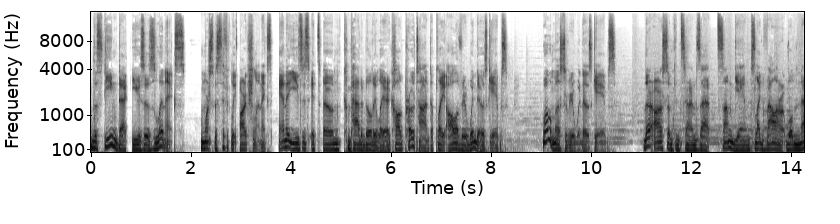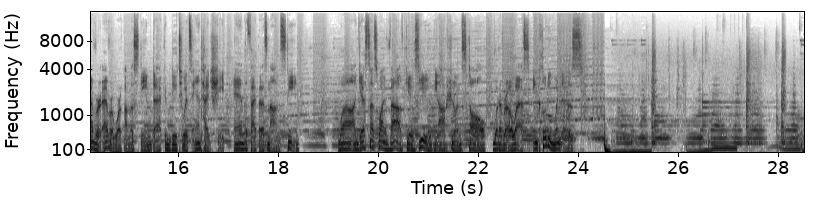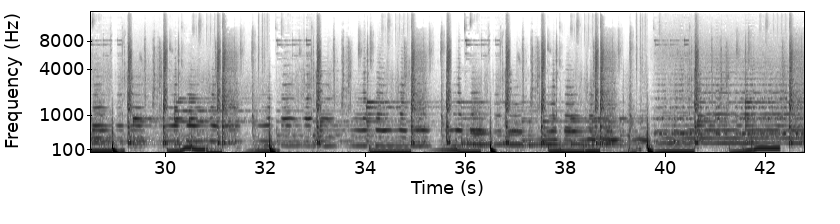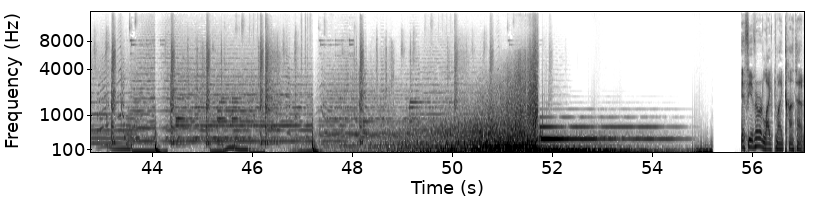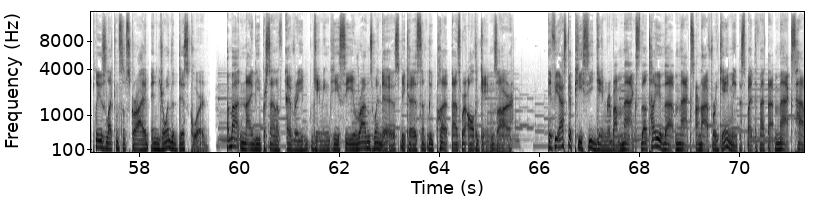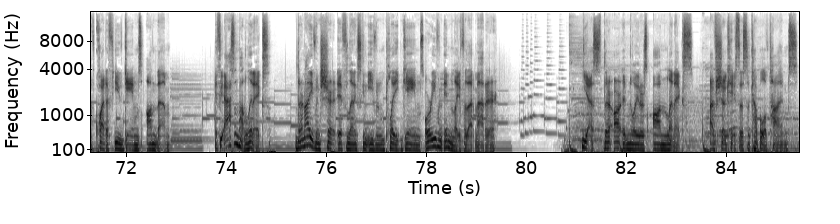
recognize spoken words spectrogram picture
The Steam Deck uses Linux, more specifically Arch Linux, and it uses its own compatibility layer called Proton to play all of your Windows games. Well, most of your Windows games. There are some concerns that some games, like Valorant, will never ever work on the Steam Deck due to its anti-cheat and the fact that it's not on Steam. Well, I guess that's why Valve gives you the option to install whatever OS, including Windows. If you've ever liked my content, please like and subscribe and join the Discord. About 90% of every gaming PC runs Windows because simply put, that's where all the games are. If you ask a PC gamer about Macs, they'll tell you that Macs are not for gaming despite the fact that Macs have quite a few games on them. If you ask them about Linux, they're not even sure if Linux can even play games or even emulate for that matter. Yes, there are emulators on Linux. I've showcased this a couple of times.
